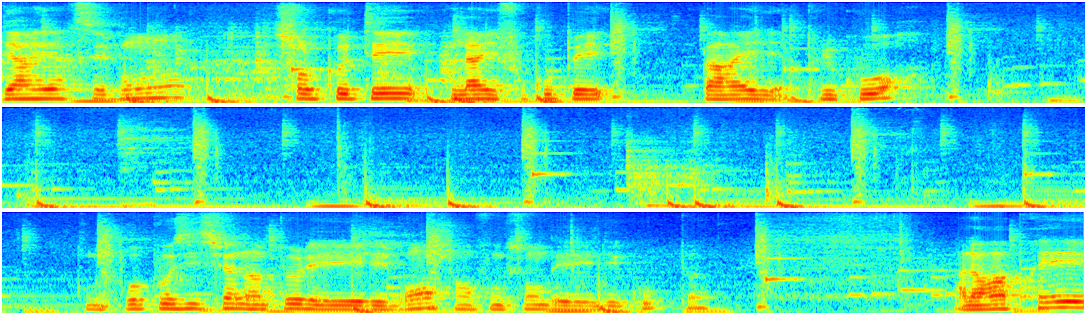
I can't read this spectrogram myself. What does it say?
Derrière c'est bon. Sur le côté, là il faut couper pareil, plus court. je repositionne un peu les, branches en fonction des, coupes. Alors après,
